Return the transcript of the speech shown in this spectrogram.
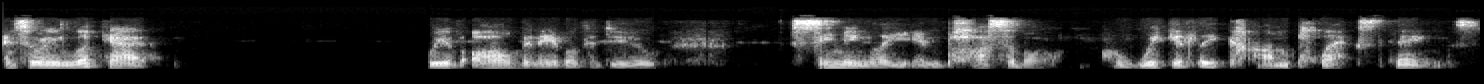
And so when you look at, we have all been able to do seemingly impossible or wickedly complex things.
